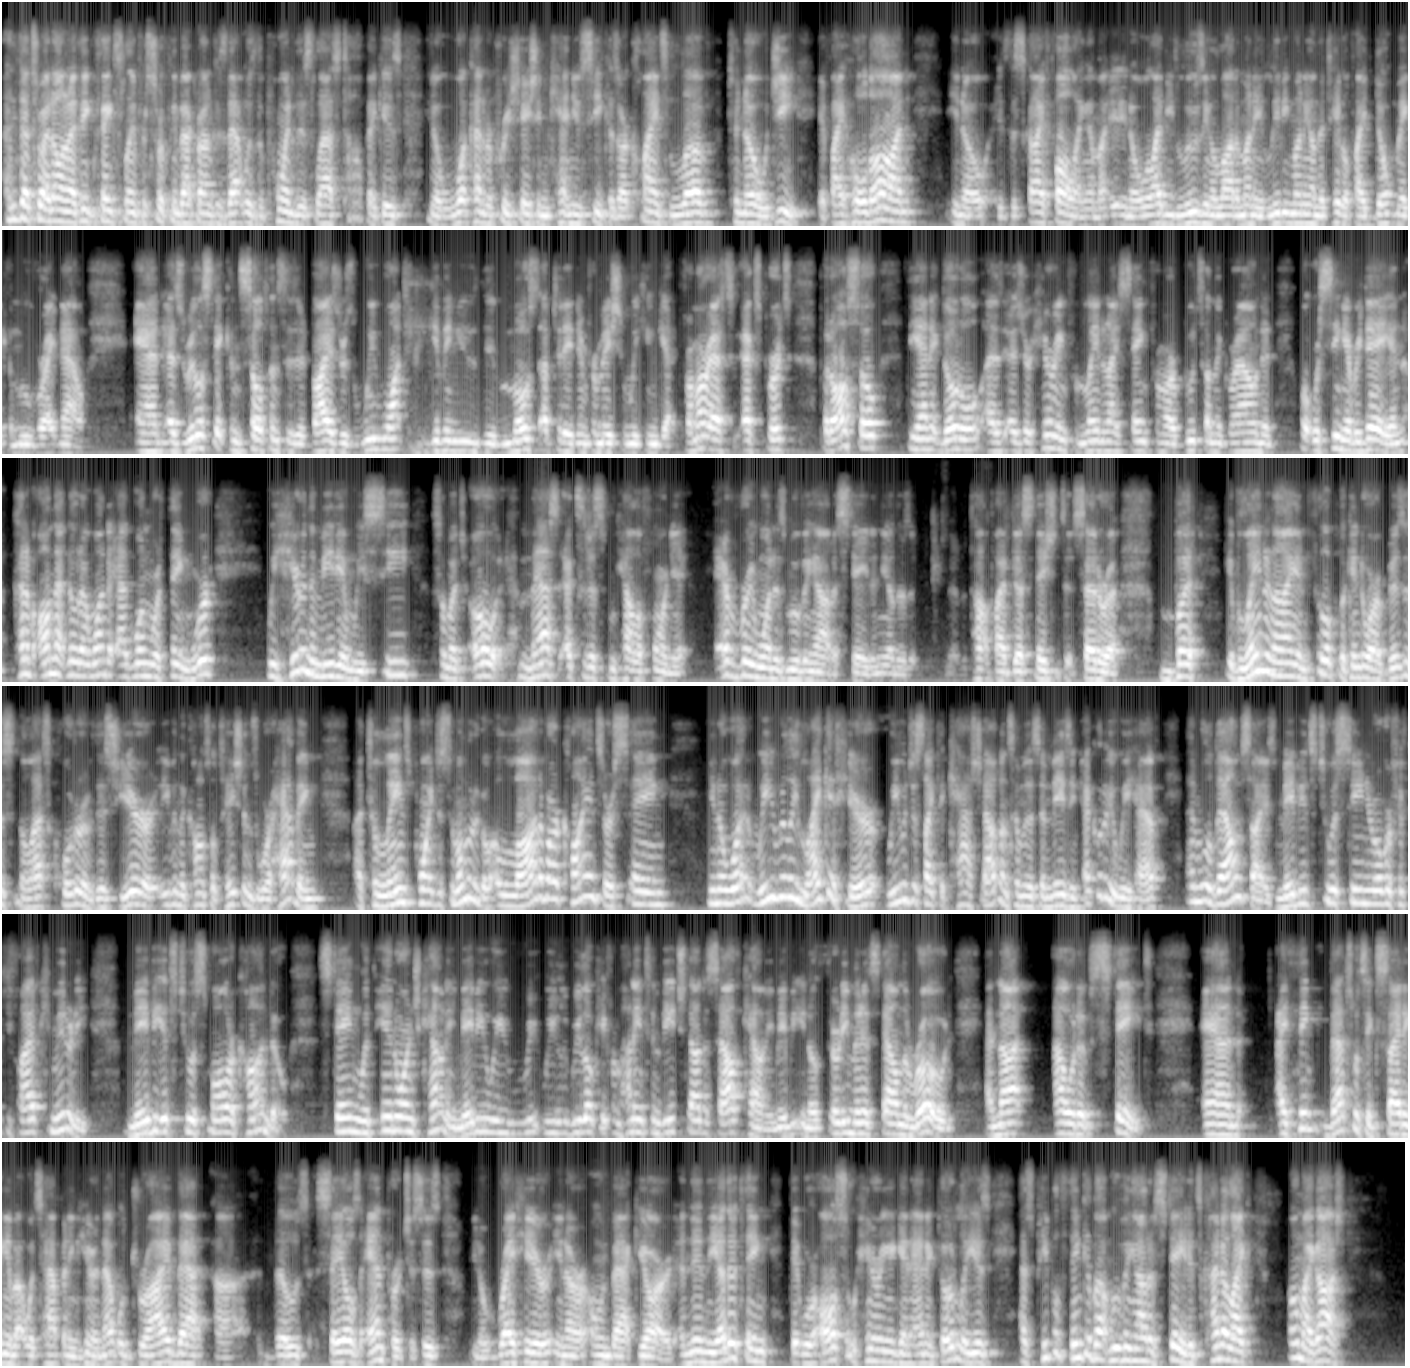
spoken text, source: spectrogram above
I think that's right on. I think thanks, Lynn, for circling back around because that was the point of this last topic is, you know, what kind of appreciation can you see? Because our clients love to know, gee, if I hold on, you know, is the sky falling? Am I, you know, will I be losing a lot of money, leaving money on the table if I don't make a move right now? And as real estate consultants, as advisors, we want to be giving you the most up-to-date information we can get from our ex- experts, but also the anecdotal, as, as you're hearing from Lane and I saying from our boots on the ground and what we're seeing every day. And kind of on that note, I wanted to add one more thing. We're we hear in the media and we see so much, oh, mass exodus from California. Everyone is moving out of state, and you know, there's a, the top five destinations, et cetera. But if Lane and I and Philip look into our business in the last quarter of this year, even the consultations we're having, uh, to Lane's point just a moment ago, a lot of our clients are saying, you know what, we really like it here. We would just like to cash out on some of this amazing equity we have and we'll downsize. Maybe it's to a senior over 55 community. Maybe it's to a smaller condo. Staying within Orange County. Maybe we, we relocate from Huntington Beach down to South County, maybe, you know, 30 minutes down the road and not out of state. And I think that's what's exciting about what's happening here. And that will drive that, uh, those sales and purchases you know, right here in our own backyard. And then the other thing that we're also hearing again anecdotally is as people think about moving out of state, it's kind of like, oh my gosh,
